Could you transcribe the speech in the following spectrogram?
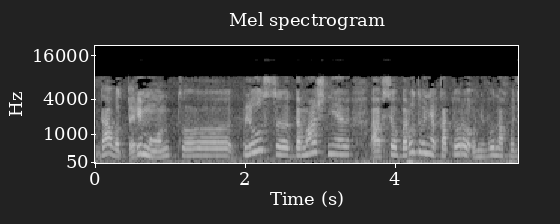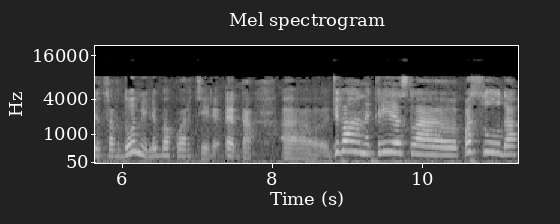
да, вот ремонт, э, плюс э, домашнее все оборудование, которое у него находится в доме либо в квартире. Это э, диваны, кресла, посуда,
